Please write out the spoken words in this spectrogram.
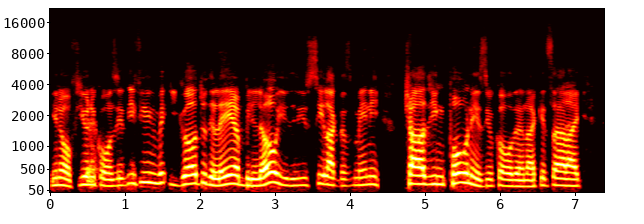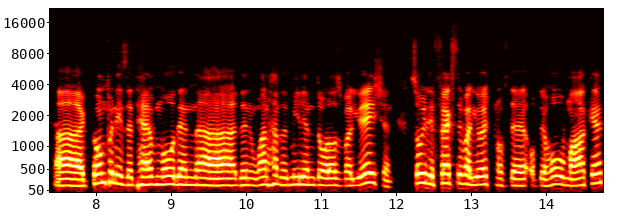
you know of unicorns. Yeah. If you, you go to the layer below, you you see like there's many charging ponies you call them. Like it's uh, like uh, companies that have more than uh, than 100 million dollars valuation. So it affects the valuation of the of the whole market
